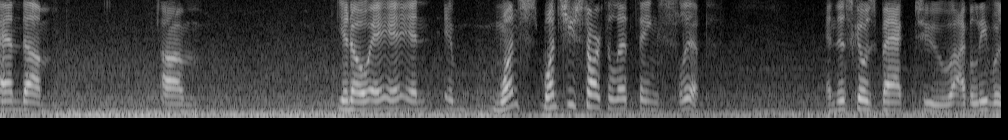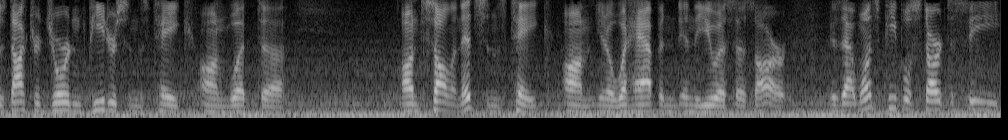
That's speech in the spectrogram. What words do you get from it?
And, um, um, you know, and, and once, once you start to let things slip, and this goes back to, I believe, it was Dr. Jordan Peterson's take on what. Uh, on Solzhenitsyn's take on you know what happened in the USSR is that once people start to see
